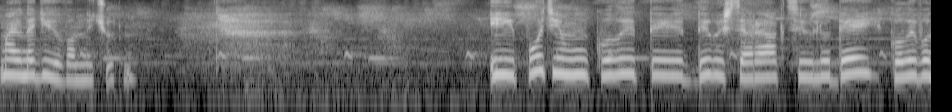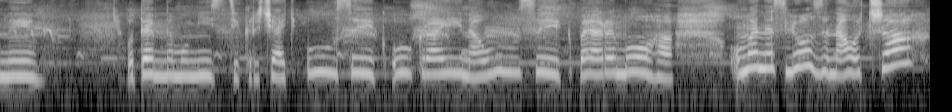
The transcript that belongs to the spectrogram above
Маю надію, вам не чутно. І потім, коли ти дивишся реакцію людей, коли вони у темному місті кричать Усик, Україна, Усик, перемога. У мене сльози на очах.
